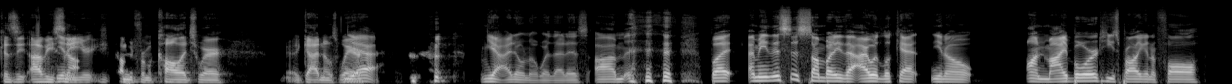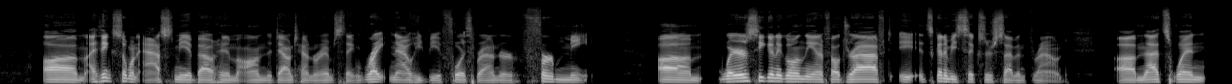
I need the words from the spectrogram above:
because obviously you know- you're coming from a college where uh, God knows where. Yeah. yeah, I don't know where that is. Um, but I mean, this is somebody that I would look at. You know, on my board, he's probably going to fall. Um, I think someone asked me about him on the downtown Rams thing. Right now, he'd be a fourth rounder for me. Um, where is he going to go in the NFL draft? It's going to be sixth or seventh round. Um, that's when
